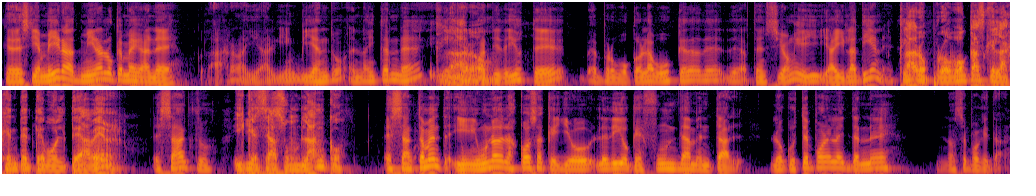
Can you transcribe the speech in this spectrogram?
que decía, mira, mira lo que me gané. Claro, hay alguien viendo en la internet y Claro. a partir de ahí usted eh, provocó la búsqueda de, de atención y, y ahí la tiene. Claro, provocas que la gente te voltee a ver Exacto. y que seas un blanco. Exactamente. Y una de las cosas que yo le digo que es fundamental, lo que usted pone en la internet no se puede quitar.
